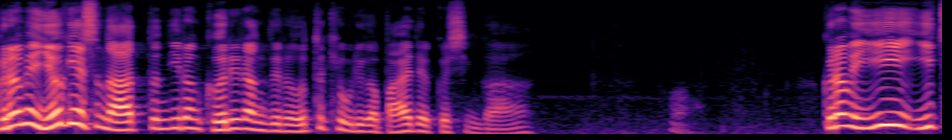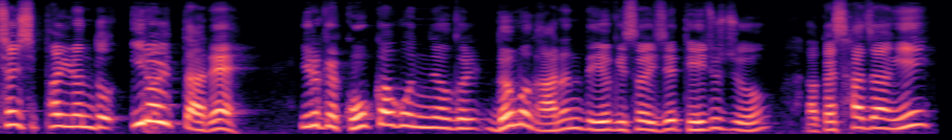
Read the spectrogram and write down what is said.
그러면 여기에서 나왔던 이런 거래량들은 어떻게 우리가 봐야 될 것인가? 어. 그러면 이 2018년도 1월 달에 이렇게 고가 권역을 넘어가는데 여기서 이제 대주주 아까 사장이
